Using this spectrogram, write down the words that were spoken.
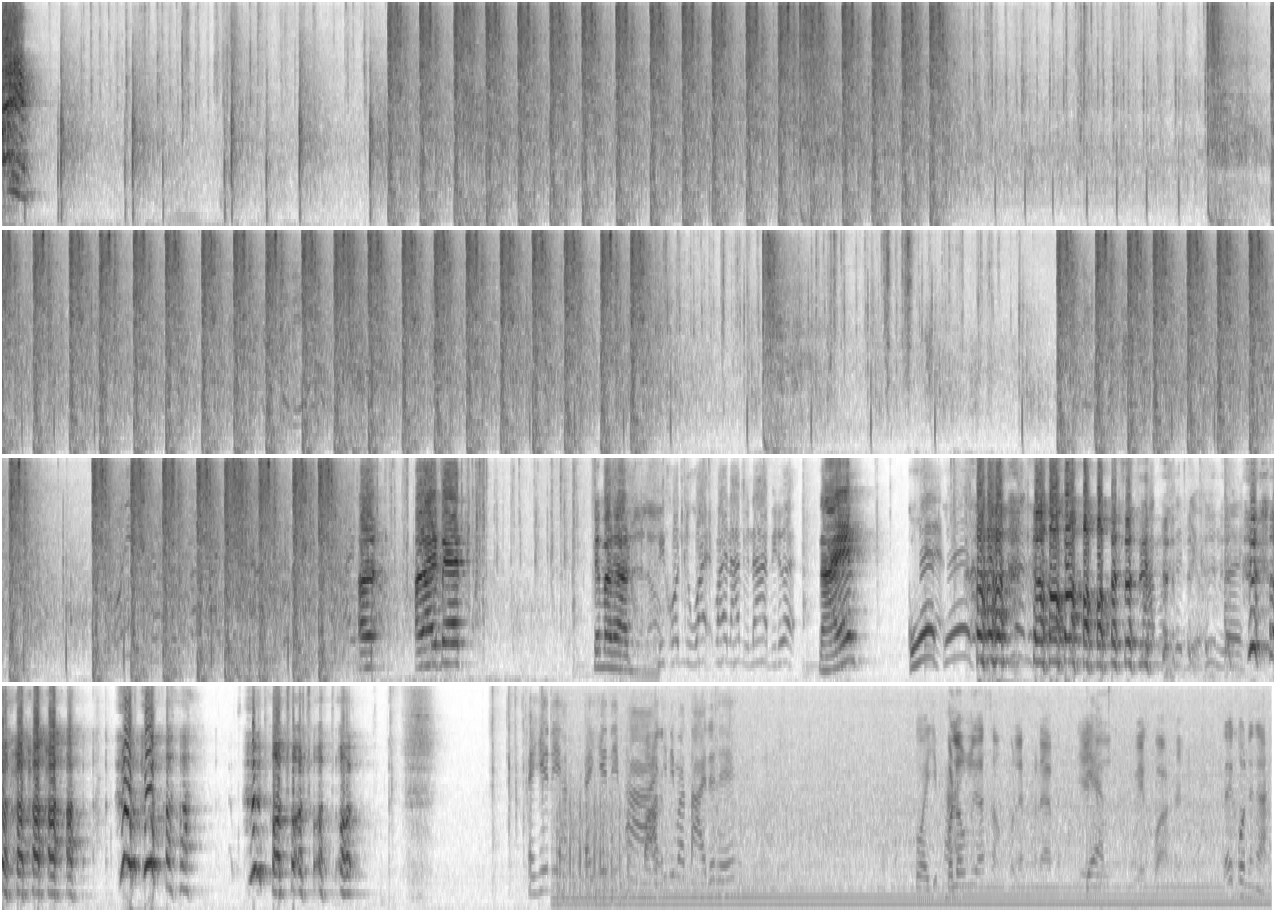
อะอะไรเป็ดขึ้นมาแทนมีคนอยู่ว่ายว่ายน้ำอยู่หน้าพี่ด้วยไหน กูกูน้ำมันขึ้นอยู่ขึ้นเลยโทษโทษโทษโทษไอ้เหี้ยนี่ไอ้เหี้ยนี่พาไอ้เหี้ยนี่มาตายได้แท้ๆตัวยิบบหานลงเรือสองคนแล้วครับแยก เวียขวาให้ได้คนหนึ่งอะ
